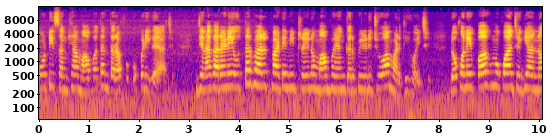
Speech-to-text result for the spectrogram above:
મોટી સંખ્યામાં વતન તરફ ઉપડી ગયા છે. જેના કારણે ઉત્તર ભારત માટેની ટ્રેનોમાં ભયંકર ભીડ જોવા મળતી હોય છે. લોકોને પગ મૂકવા જગ્યા ન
